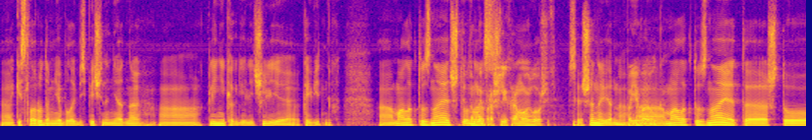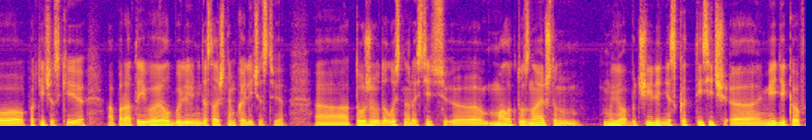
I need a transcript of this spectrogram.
э, кислородом не была обеспечена ни одна клиника, где лечили ковидных. А мало кто знает, что Это у нас... мы прошли хромую лошадь. Совершенно верно. По ИВЛ. Мало кто знает, что фактически аппараты ИВЛ были в недостаточном количестве. Тоже удалось нарастить. Э, мало кто знает, что мы обучили несколько тысяч э, медиков,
